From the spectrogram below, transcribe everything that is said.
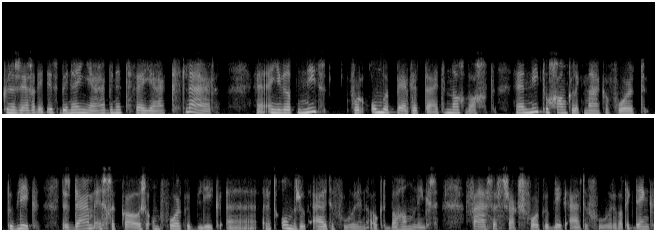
kunnen zeggen... dit is binnen een jaar, binnen twee jaar klaar. En je wilt niet voor een onbeperkte tijd de nachtwacht hè, niet toegankelijk maken voor het publiek. Dus daarom is gekozen om voor het publiek uh, het onderzoek uit te voeren en ook de behandelingsfase straks voor het publiek uit te voeren. Want ik denk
